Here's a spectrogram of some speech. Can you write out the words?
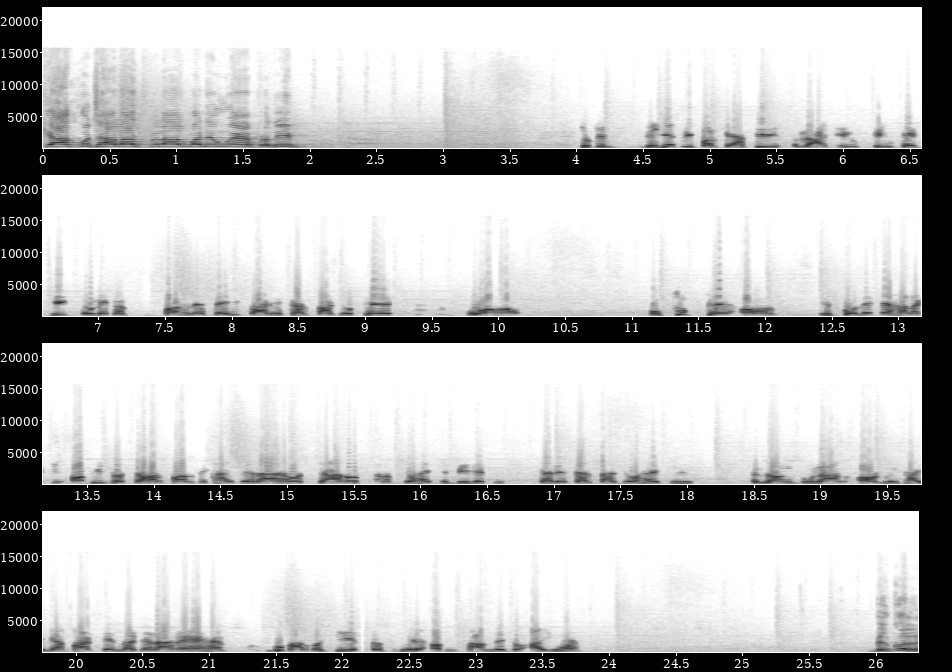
क्या कुछ हालात फ़िलहाल बने हुए हैं, प्रदीप? क्योंकि बीजेपी प्रत्याशी राजीव सिंह के जीत को लेकर पहले से ही कार्यकर्ता जो थे वह उत्सुक थे और इसको लेकर हालाँकि अभी जो चहल पहल दिखाई दे रहा है, वो चारों तरफ़ जो है कि बीजेपी कार्यकर्ता जो है कि रंग, गुलाल और मिठाइयाँ बांटते नज़र आ रहे हैं। गोपालगंज की ये तस्वीरें अभी सामने जो आई है। बिल्कुल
